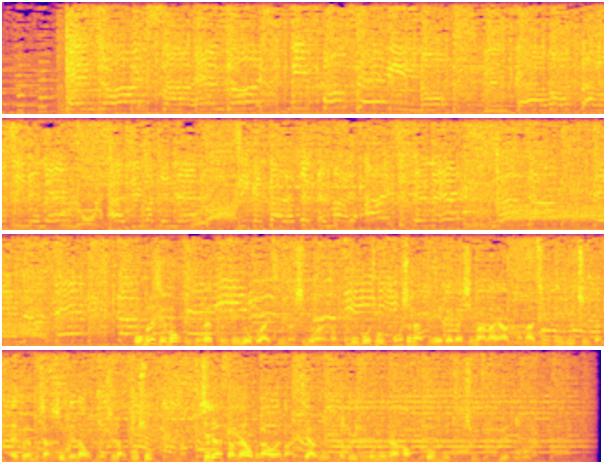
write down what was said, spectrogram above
我们的节目已经在腾讯优酷爱奇艺等视频网上同步播出，同时呢，你也可以在喜马拉雅、考拉蜻蜓、荔枝等 FM 上收听到我们的指导读书。记得扫描我们的二维码，加入我们的微信公众账号，跟我们一起去阅读。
